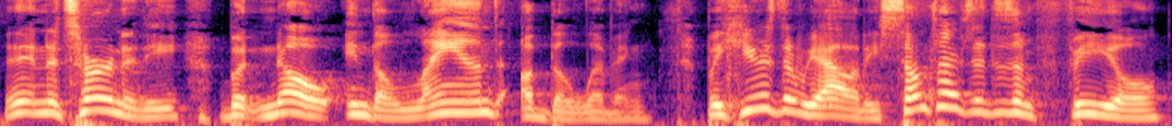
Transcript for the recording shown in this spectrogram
in eternity, but no, in the land of the living. But here's the reality sometimes it doesn't feel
